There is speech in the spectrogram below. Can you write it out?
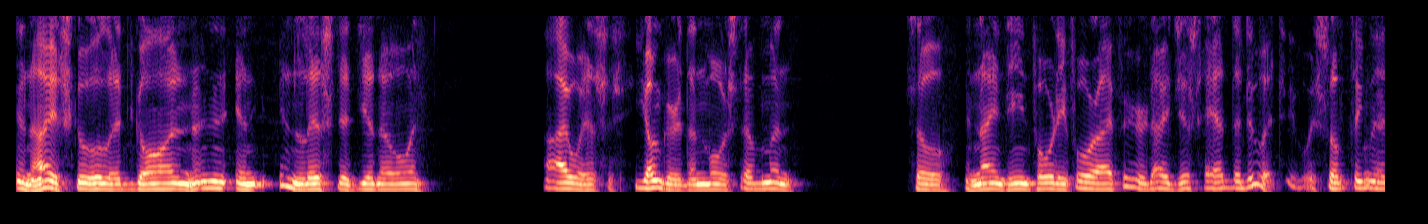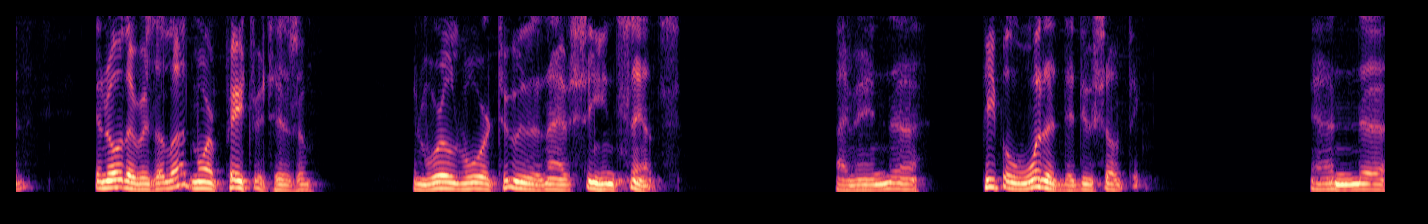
in high school had gone and enlisted, you know, and I was younger than most of them. And so in 1944, I figured I just had to do it. It was something that, you know, there was a lot more patriotism in World War II than I've seen since. I mean, uh, people wanted to do something. And uh,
